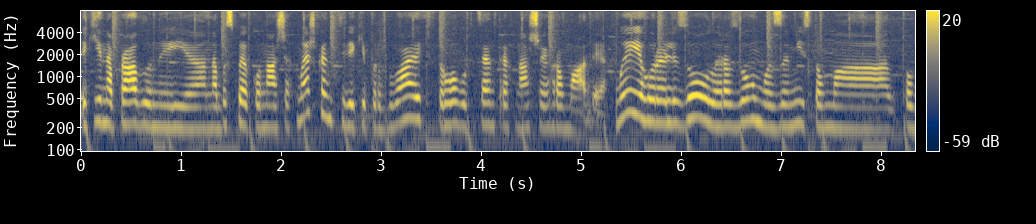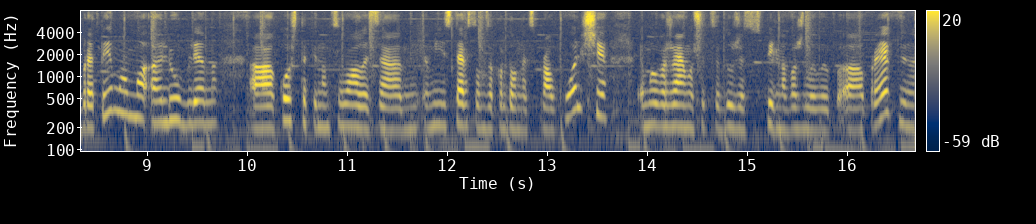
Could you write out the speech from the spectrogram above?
який направлений е, на безпеку наших мешканців, які перебувають в торгових центрах нашої громади. Ми його реалізовували разом з містом побратимом Люблін. Кошти фінансувалися Міністерством закордонних справ Польщі. Ми вважаємо, що це дуже суспільно важливий проект. Він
